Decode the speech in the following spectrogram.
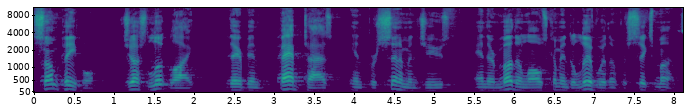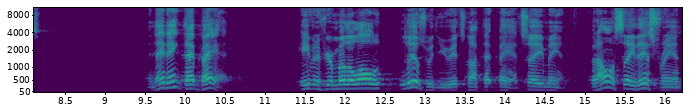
some people just look like they've been baptized in persimmon juice and their mother in laws come in to live with them for six months. And that ain't that bad. Even if your mother in law lives with you, it's not that bad. Say amen. But I want to say this, friend.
